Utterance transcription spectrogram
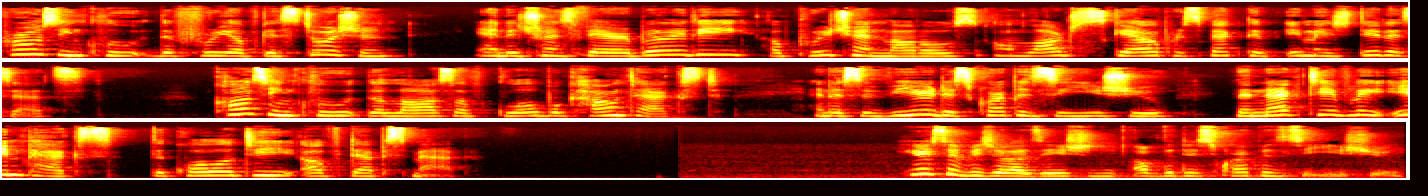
Pros include the free of distortion and the transferability of pre-trained models on large-scale perspective image datasets. Cons include the loss of global context and a severe discrepancy issue that negatively impacts the quality of depth map. Here's a visualization of the discrepancy issue.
